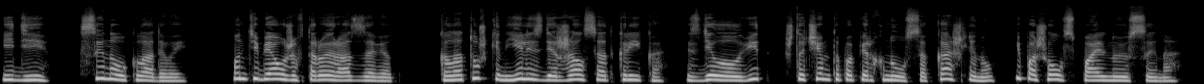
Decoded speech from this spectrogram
«Иди, сына укладывай. Он тебя уже второй раз зовет». Колотушкин еле сдержался от крика, сделал вид, что чем-то поперхнулся, кашлянул и пошел в спальную сына.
